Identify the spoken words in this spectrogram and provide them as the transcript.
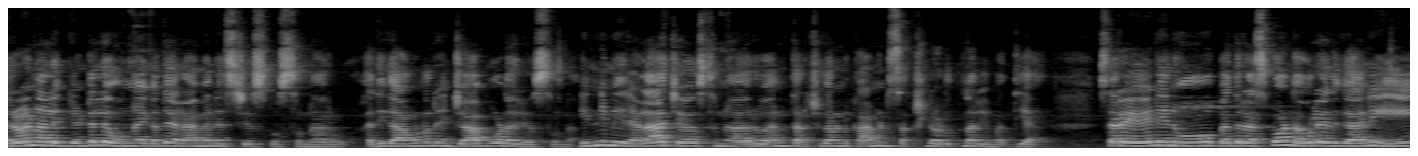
ఇరవై నాలుగు గంటలే ఉన్నాయి కదా ఎలా మేనేజ్ చేసుకొస్తున్నారు? అది కాకుండా నేను జాబ్ కూడా చేస్తున్నా. ఇన్ని మీరు ఎలా చేస్తున్నారు అని తరచుగా రెండు కామెంట్ సెక్షన్లో అడుగుతున్నారు ఈ మధ్య. సరే నేను పెద్ద రెస్పాండ్ అవ్వలేదు కానీ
